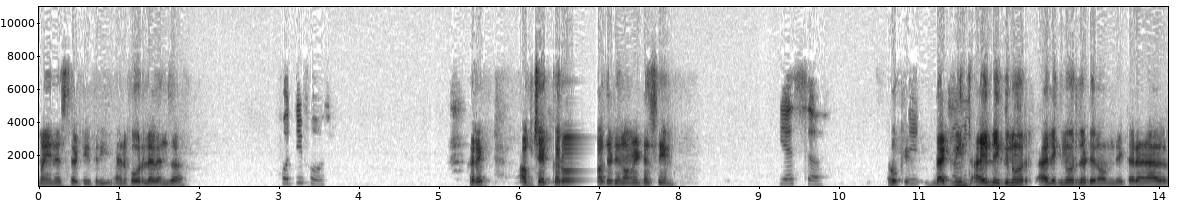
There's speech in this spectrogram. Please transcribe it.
Minus 33. And 4 11s are? Forty-four. Correct? Up check karo. Are the denominator same? Yes, sir. Okay. That means I'll ignore, I'll ignore the denominator and I'll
